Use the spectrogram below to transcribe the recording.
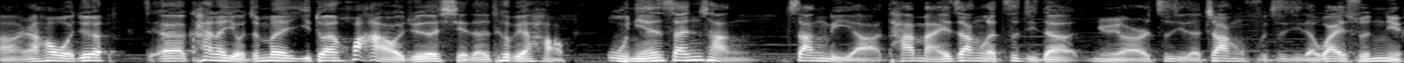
啊，然后我就呃看了有这么一段话，我觉得写的特别好。五年三场葬礼啊，他埋葬了自己的女儿、自己的丈夫、自己的外孙女，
